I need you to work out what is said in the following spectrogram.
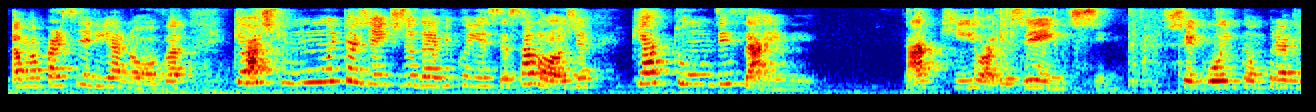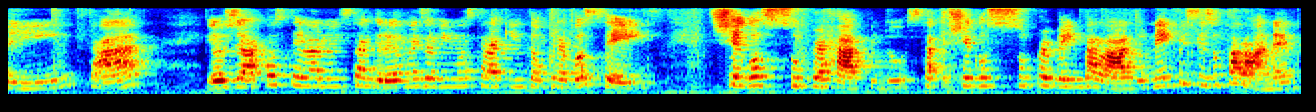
é uma parceria nova, que eu acho que muita gente já deve conhecer essa loja, que é a Toon Design. Tá aqui, olha, gente, chegou então pra mim, tá? Eu já postei lá no Instagram, mas eu vim mostrar aqui então pra vocês. Chegou super rápido, chegou super bem embalado, nem preciso falar, né?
